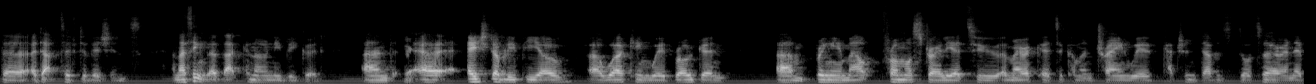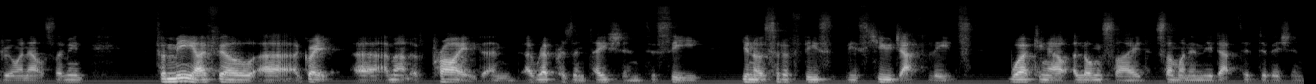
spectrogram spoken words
the adaptive divisions. And I think that that can only be good. And uh, HWPO uh, working with Rogan, um, bringing him out from Australia to America to come and train with Katrin Davidsdottir and everyone else. I mean, for me, I feel uh, a great uh, amount of pride and a representation to see, you know, sort of these these huge athletes working out alongside someone in the adaptive division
